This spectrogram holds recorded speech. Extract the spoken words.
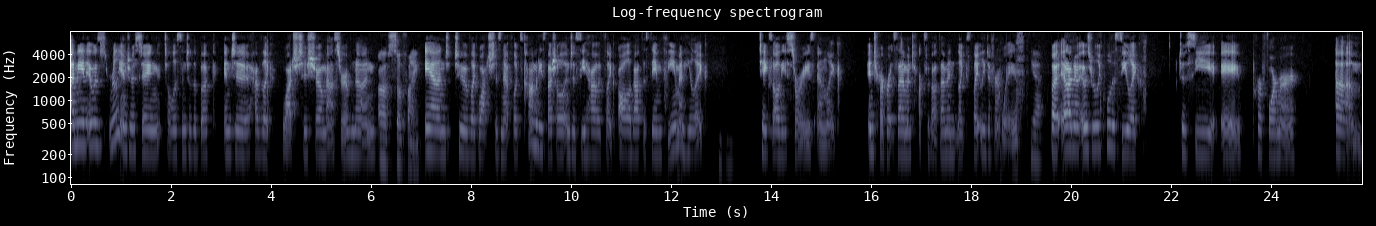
I mean, it was really interesting to listen to the book and to have like watched his show Master of None Oh, so funny. and to have like watched his Netflix comedy special and to see how it's like all about the same theme and he like hmm takes all these stories and like interprets them and talks about them in like slightly different ways. Yeah. But I don't know, it was really cool to see like to see a performer um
